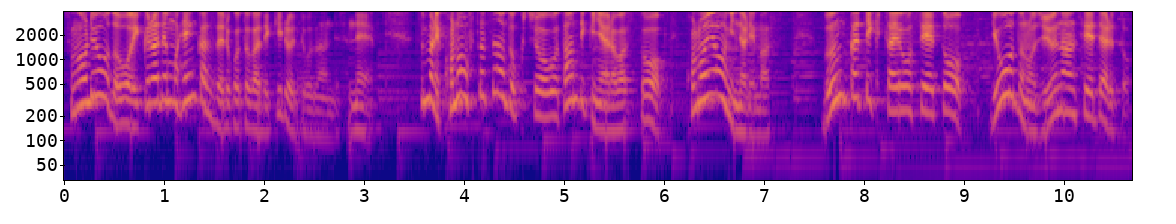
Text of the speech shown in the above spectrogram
その領土をいくらでも変化させることができるってことなんですね。つまりこの2つの特徴を端的に表すと、このようになります。文化的多様性と領土の柔軟性であると。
